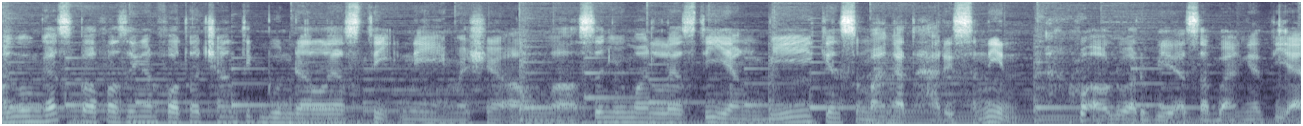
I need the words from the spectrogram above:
mengunggah sebuah postingan foto cantik Bunda Lesti nih, Masya Allah. Senyuman Lesti yang bikin semangat hari Senin. Wow, luar biasa banget ya.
